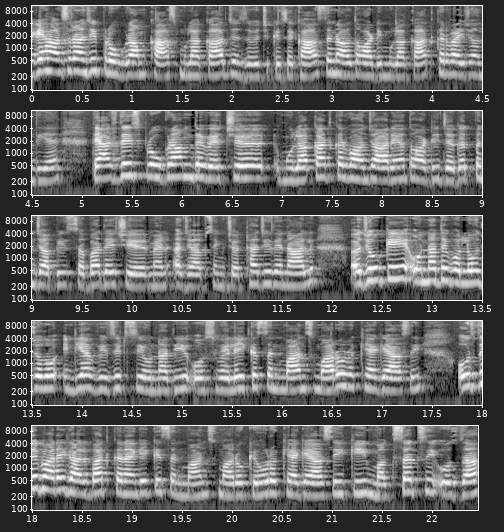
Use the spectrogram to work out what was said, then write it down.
ਕੇ ਹਾਜ਼ਰ ਹਾਂ ਜੀ ਪ੍ਰੋਗਰਾਮ ਖਾਸ ਮੁਲਾਕਾਤ ਜਿਸ ਦੇ ਵਿੱਚ ਕਿਸੇ ਖਾਸ ਦੇ ਨਾਲ ਤੁਹਾਡੀ ਮੁਲਾਕਾਤ ਕਰਵਾਈ ਜਾਂਦੀ ਹੈ। ਤੇ ਅੱਜ ਦੇ ਇਸ ਪ੍ਰੋਗਰਾਮ ਦੇ ਵਿੱਚ ਮੁਲਾਕਾਤ ਕਰਵਾਉਣ ਜਾ ਰਹੇ ਹਾਂ ਤੁਹਾਡੀ ਜਗਤ ਪੰਜਾਬੀ ਸਭਾ ਦੇ ਚੇਅਰਮੈਨ ਅਜਾਬ ਸਿੰਘ ਚੱਠਾ ਜੀ ਦੇ ਨਾਲ ਅ, ਜੋ ਕਿ ਉਹਨਾਂ ਦੇ ਵੱਲੋਂ ਜਦੋਂ ਇੰਡੀਆ ਵਿਜ਼ਿਟ ਸੀ ਉਹਨਾਂ ਦੀ ਉਸ ਵੇਲੇ ਇੱਕ ਸਨਮਾਨ ਸਮਾਰੋਹ ਰੱਖਿਆ ਗਿਆ ਸੀ। ਉਸ ਦੇ ਬਾਰੇ ਗੱਲਬਾਤ ਕਰਾਂਗੇ ਕਿ ਸਨਮਾਨ ਸਮਾਰੋਹ ਕਿਉਂ ਰੱਖਿਆ ਗਿਆ ਸੀ ਕੀ ਮਕਸਦ ਸੀ ਉਸ ਦਾ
